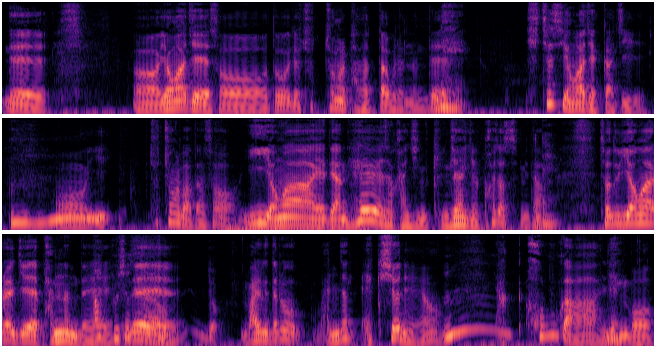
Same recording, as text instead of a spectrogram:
네. 어 영화제에서도 이제 초청을 받았다고 그랬는데 네. 히체스 영화제까지 음. 어이 초청을 받아서 이 영화에 대한 해외에서 관심이 굉장히 좀 커졌습니다. 네. 저도 이 영화를 이제 봤는데 아, 보셨어요? 네, 말 그대로 완전 액션이에요. 음. 약 허구가 네. 뭐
